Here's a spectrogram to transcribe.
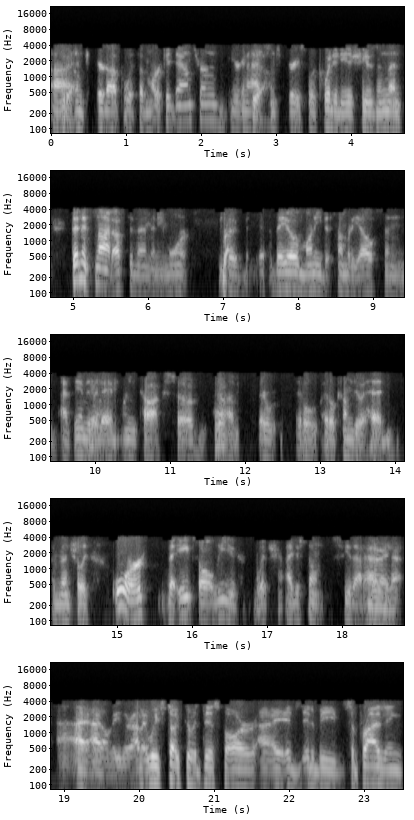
uh, Yeah. and paired up with a market downturn, you're going to have Yeah. some serious liquidity issues, and then then it's not up to them anymore because they owe money to somebody else, and at the end of the Yeah. day, money talks. So um, there it'll it'll come to a head eventually, or the apes all leave, which I just don't see that happening. ain't, I, I don't either. I mean, we've stuck to it this far. I, it, it'd be surprising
